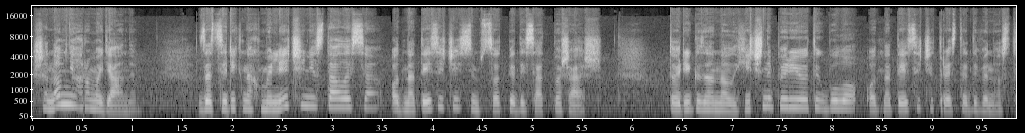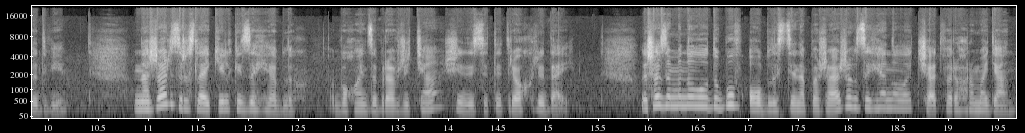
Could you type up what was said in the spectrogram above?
Шановні громадяни, за цей рік на Хмельниччині сталося 1750 пожеж. Торік за аналогічний період їх було 1392. На жаль, зросла й кількість загиблих. Вогонь забрав життя 63 людей. Лише за минулу добу в області на пожежах загинуло четверо громадян.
